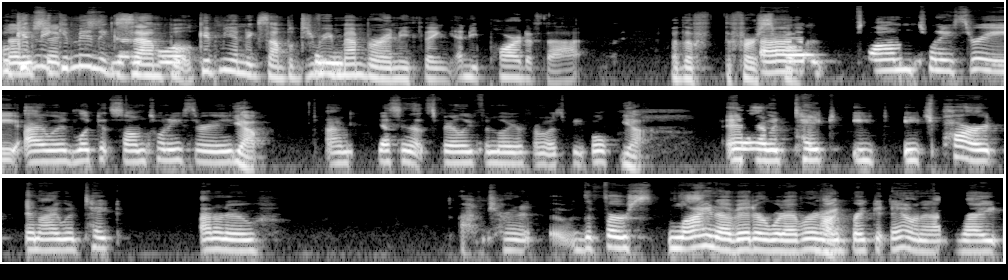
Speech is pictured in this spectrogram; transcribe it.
Well, give me give me an 94. example. Give me an example. Do you Mhm. remember anything, any part of that, of the the first Uh, book? Psalm 23, I would look at Psalm 23. Yeah. I'm guessing that's fairly familiar for most people. Yeah. And I would take each, each part and I would take, I don't know, I'm trying to, the first line of it or whatever, and Right. I'd break it down and I'd write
